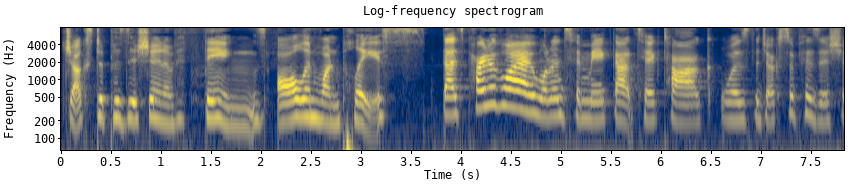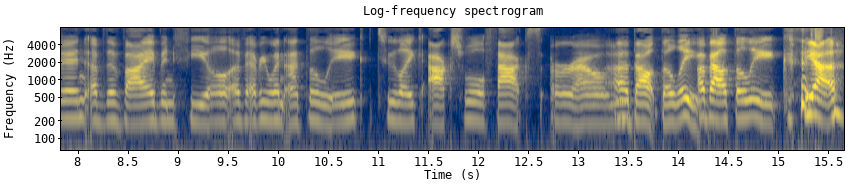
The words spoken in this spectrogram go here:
juxtaposition of things all in one place. That's part of why I wanted to make that TikTok was the juxtaposition of the vibe and feel of everyone at the lake to like actual facts around About the lake. about the lake. yeah.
